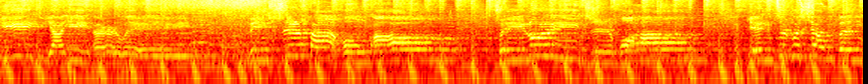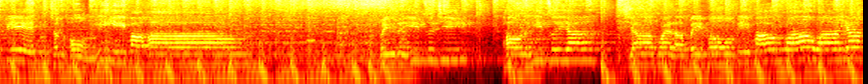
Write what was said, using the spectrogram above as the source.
一呀一二喂，淋湿了大红袄，吹落了一枝花。胭脂和香粉变成红泥巴，飞了一只鸡，跑了一只鸭，吓坏了背后的胖娃娃呀，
